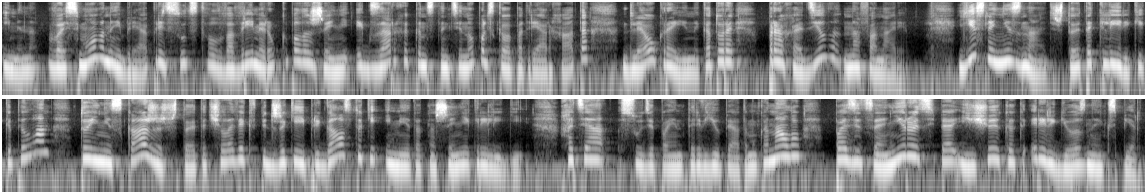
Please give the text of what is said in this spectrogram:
именно 8 ноября присутствовал во время рукоположения экзарха Константинопольского патриархата для Украины, которое проходило на Фонаре. Если не знать, что это клирик и капеллан, то и не скажешь, что этот человек в пиджаке и при галстуке имеет отношение к религии. Хотя, судя по интервью Пятому каналу, позиционирует себя еще и как религиозный эксперт.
